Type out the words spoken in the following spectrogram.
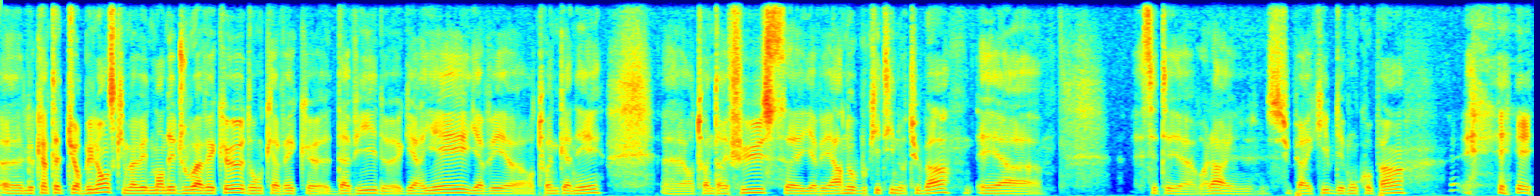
euh, le quintet de Turbulence qui m'avait demandé de jouer avec eux, donc avec euh, David euh, Guerrier, il y avait Antoine Ganet, Antoine Dreyfus, il y avait Arnaud Boukitine au tuba, et c'était voilà une super équipe, des bons copains. Et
